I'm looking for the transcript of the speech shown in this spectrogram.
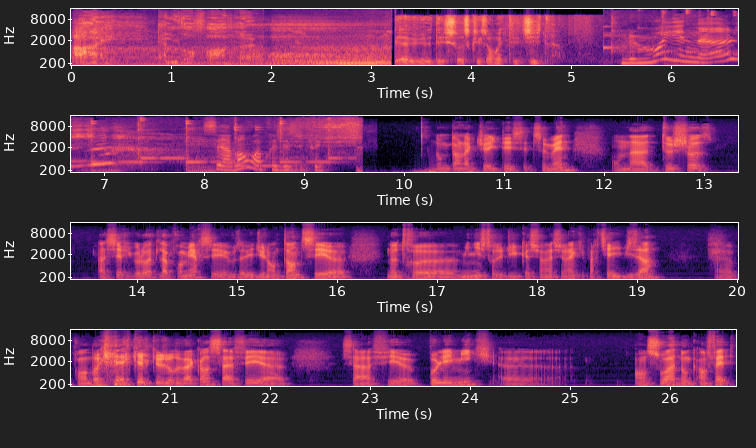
I am your father. Il y a eu des choses qui ont été dites. Le Moyen Âge, c'est avant ou après Jésus-Christ? Donc dans l'actualité cette semaine, on a deux choses assez rigolotes. La première, c'est, vous avez dû l'entendre, c'est euh, notre euh, ministre de l'Éducation nationale qui est parti à Ibiza euh, prendre quelques jours de vacances. Ça a fait, euh, ça a fait euh, polémique euh, en soi. Donc en fait,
